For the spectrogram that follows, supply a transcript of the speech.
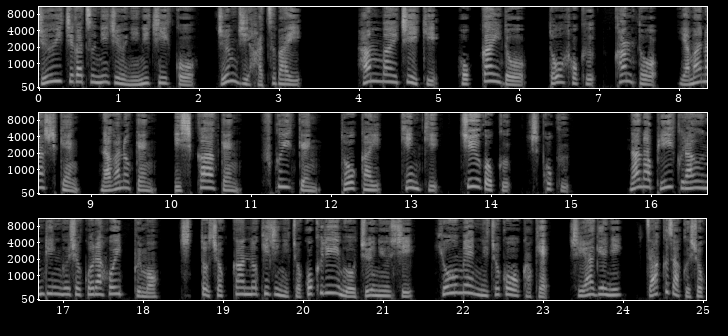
ー、11月22日以降、順次発売。販売地域、北海道、東北、関東、山梨県、長野県、石川県、福井県、東海、近畿、中国、四国。7P クラウンリングショコラホイップも、ちっと食感の生地にチョコクリームを注入し、表面にチョコをかけ、仕上げにザクザク食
